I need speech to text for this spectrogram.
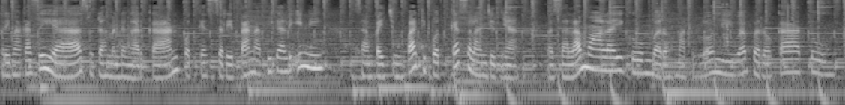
Terima kasih ya sudah mendengarkan podcast cerita Nabi kali ini. Sampai jumpa di podcast selanjutnya. Wassalamualaikum warahmatullahi wabarakatuh.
